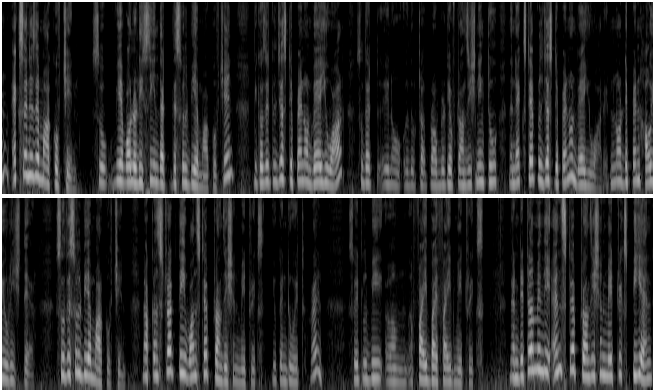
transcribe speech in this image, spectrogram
Hmm? x n is a Markov chain. So, we have already seen that this will be a Markov chain because it will just depend on where you are. So, that you know the probability of transitioning to the next step will just depend on where you are, it will not depend how you reach there. So, this will be a Markov chain. Now, construct the one step transition matrix, you can do it right. So, it will be um, a 5 by 5 matrix. Then determine the n step transition matrix P n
